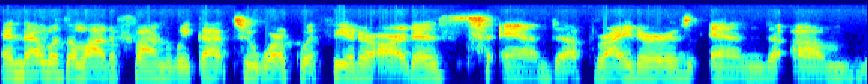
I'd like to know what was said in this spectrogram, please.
And that was a lot of fun. We got to work with theater artists and uh, writers and um,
